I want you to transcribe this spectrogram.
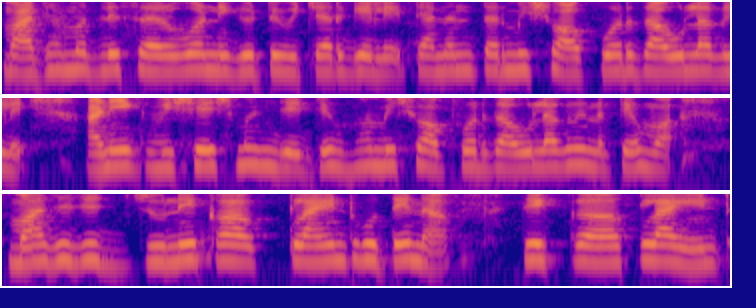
माझ्यामधले सर्व निगेटिव्ह विचार गेले. त्यानंतर मी शॉपवर जाऊ लागले. आणि एक विशेष म्हणजे जेव्हा मी शॉपवर जाऊ लागले ना तेव्हा माझे जे जुने का क्लायंट होते ना ते क क्लायंट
